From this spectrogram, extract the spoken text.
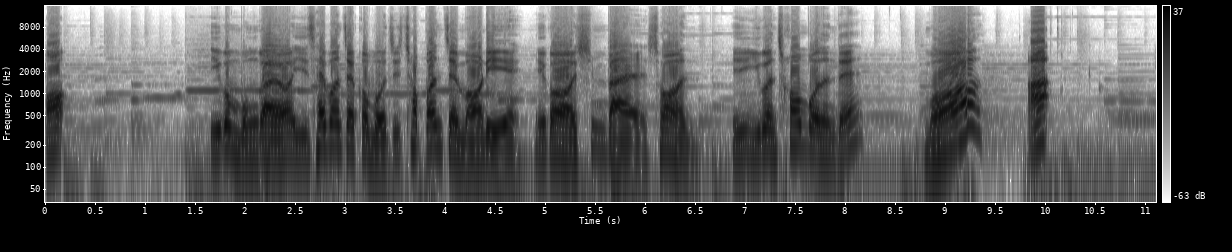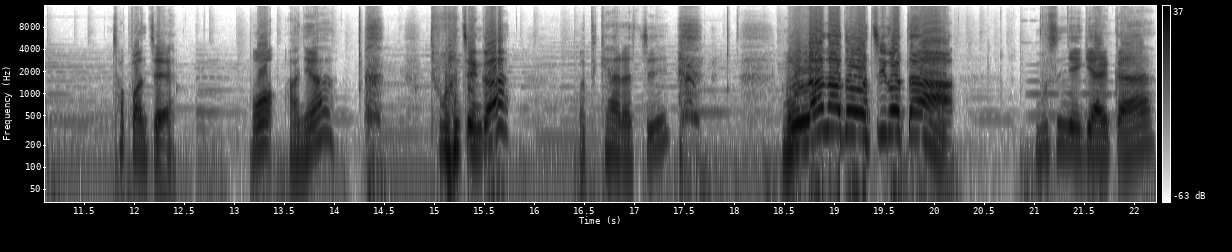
어? 이건 뭔가요? 이 세 번째 거 뭐지? 첫 번째 머리. 이거 신발, 손. 이, 이건 처음 보는데? 뭐? 아! 첫 번째. 어? 아니야? 두 번째인가? 어떻게 알았지? 몰라 나도 찍었다. 무슨 얘기 할까?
